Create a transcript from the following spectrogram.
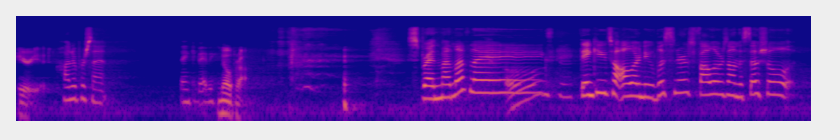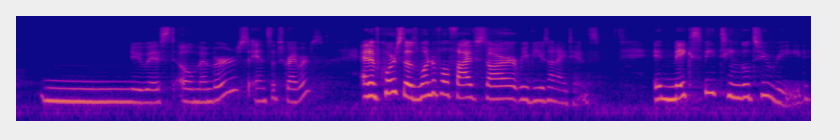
Period. 100%. Thank you, baby. No problem. Spread my love legs. Oh, okay. Thank you to all our new listeners, followers on the social, newest O members and subscribers. And of course, those wonderful five star reviews on iTunes. It makes me tingle to read.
